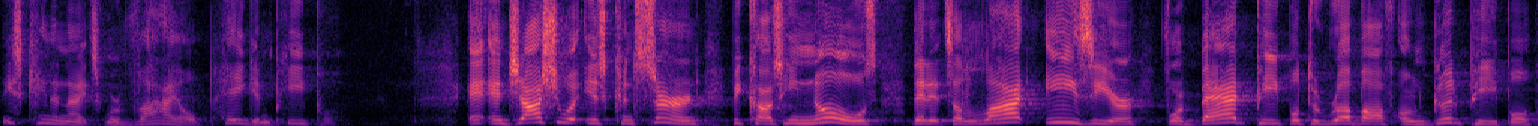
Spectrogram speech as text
These Canaanites were vile, pagan people. And, Joshua is concerned because he knows that it's a lot easier for bad people to rub off on good people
